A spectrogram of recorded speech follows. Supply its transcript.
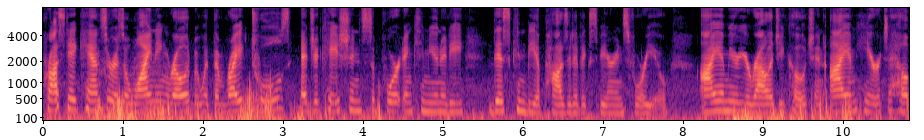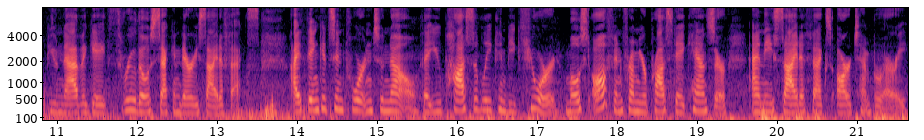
Prostate cancer is a winding road, but with the right tools, education, support, and community, this can be a positive experience for you. I am your urology coach and I am here to help you navigate through those secondary side effects. I think it's important to know that you possibly can be cured most often from your prostate cancer and these side effects are temporary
